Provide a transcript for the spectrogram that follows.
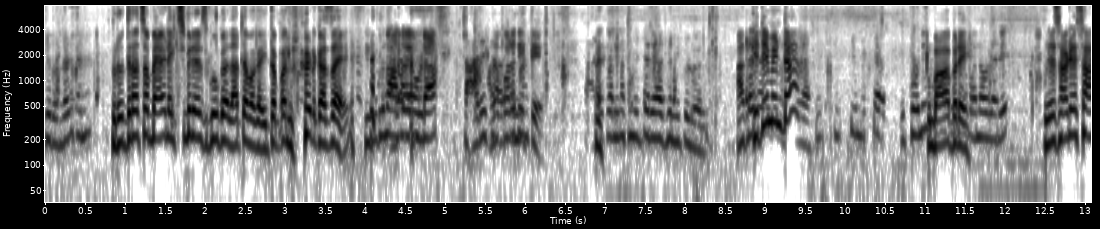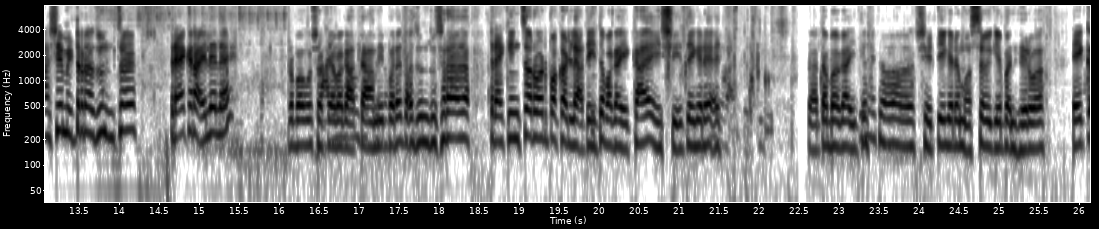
त्यांनी? रुद्राचा बॅड एक्सपिरियन्स गुगल आता बघा इथं पण रोड कसा आहे. तिकडून आलो एवढा. आता परत इथे. पन्नास मीटर अजून इकडून. आता किती मिनिटं? कोणी बापरे. बनवलं रे? म्हणजे साडेसहाशे मीटर अजूनचं ट्रॅक राहिलेलं आहे. तर बघू शकता बघा आता आम्ही परत अजून दुसरा ट्रॅकिंगचा रोड पकडला. आता इथं बघा हे काय शेत वगैरे आहेत. तर आता बघा इथे शेती वगैरे मस्त वगैरे पण हिरवं. एक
